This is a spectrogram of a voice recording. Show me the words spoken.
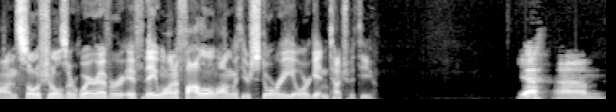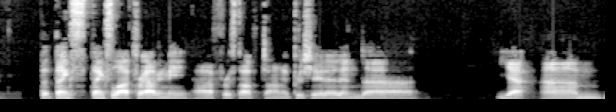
on socials or wherever if they want to follow along with your story or get in touch with you? Yeah, um, but thanks thanks a lot for having me. Uh, first off, John, I appreciate it, and uh, yeah, um,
